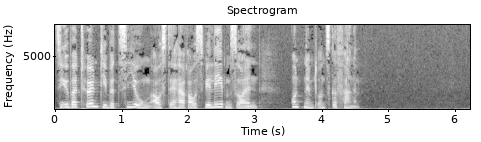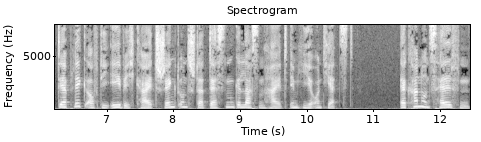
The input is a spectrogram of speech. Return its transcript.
Sie übertönt die Beziehung, aus der heraus wir leben sollen, und nimmt uns gefangen. Der Blick auf die Ewigkeit schenkt uns stattdessen Gelassenheit im Hier und Jetzt. Er kann uns helfen,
